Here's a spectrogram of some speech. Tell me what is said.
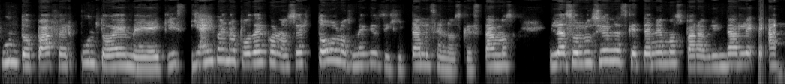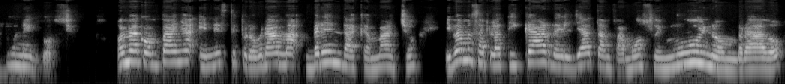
.puffer.mx y ahí van a poder conocer todos los medios digitales en los que estamos y las soluciones que tenemos para brindarle a tu negocio. Hoy me acompaña en este programa Brenda Camacho y vamos a platicar del ya tan famoso y muy nombrado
